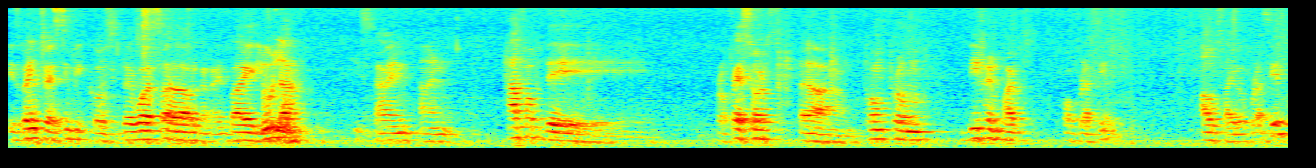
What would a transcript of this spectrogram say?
it's very interesting because there was uh, organized by Lula his time, and half of the professors um, come from different parts of Brazil, outside of Brazil,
